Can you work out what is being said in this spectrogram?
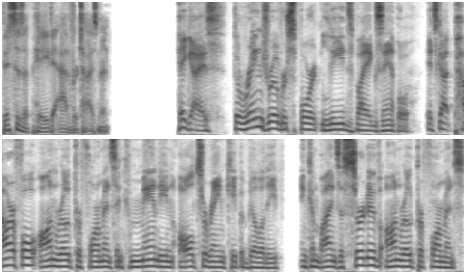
This is a paid advertisement. Hey guys, the Range Rover Sport leads by example. It's got powerful on road performance and commanding all terrain capability and combines assertive on road performance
